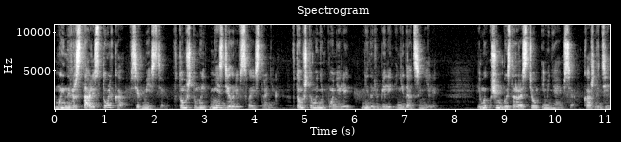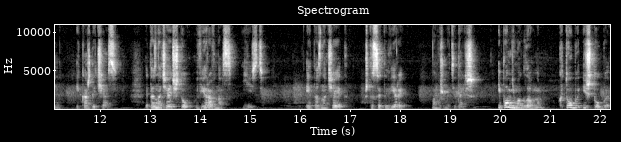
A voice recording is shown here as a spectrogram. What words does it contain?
мы наверстали столько все вместе в том, что мы не сделали в своей стране, в том, что мы не поняли, недолюбили и недооценили. И мы очень быстро растем и меняемся каждый день и каждый час. Это означает, что вера в нас есть. Это означает, что с этой верой мы можем идти дальше. И помним о главном. Кто бы и что бы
